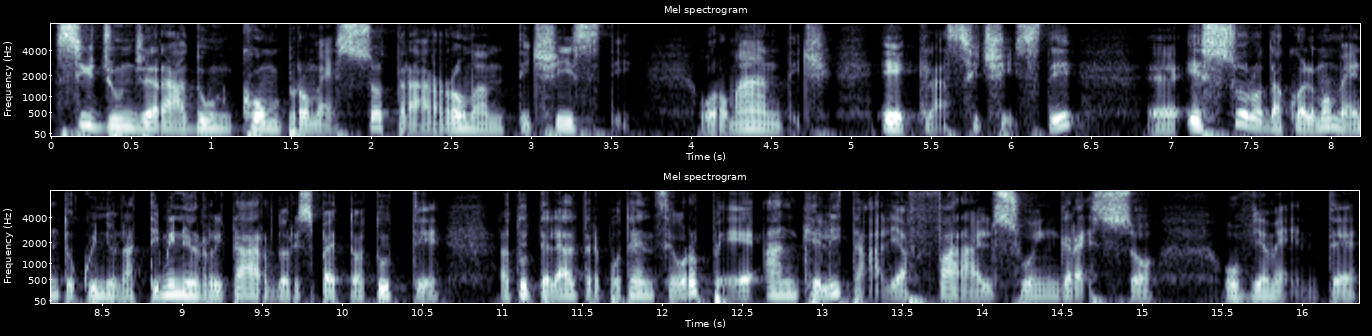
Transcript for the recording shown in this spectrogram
Si giungerà ad un compromesso tra romanticisti o romantici e classicisti eh, e solo da quel momento, quindi un attimino in ritardo rispetto a, tutti, a tutte le altre potenze europee, anche l'Italia farà il suo ingresso, ovviamente,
